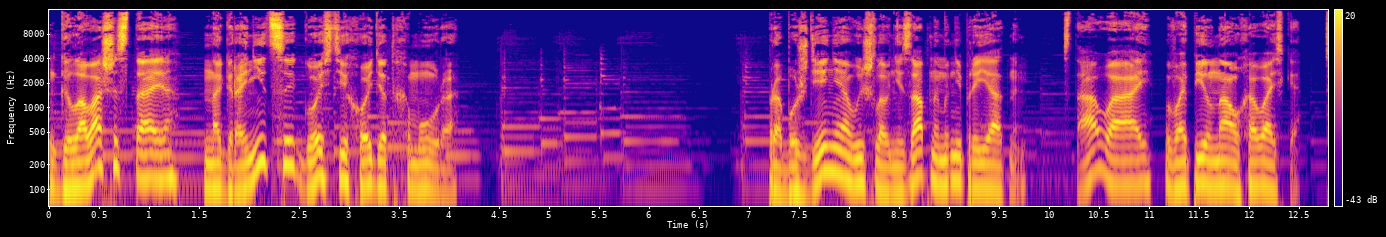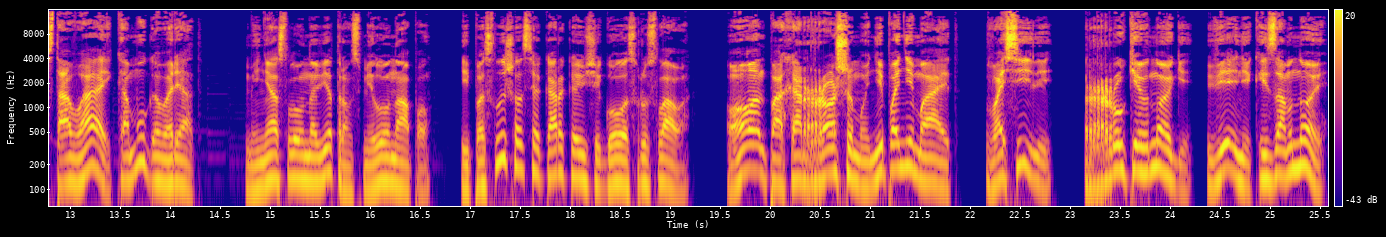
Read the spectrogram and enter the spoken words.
Глава шестая. На границе гости ходят хмуро. Пробуждение вышло внезапным и неприятным. «Вставай!» – вопил на ухо Васька. «Вставай! Кому говорят?» Меня словно ветром смело на пол, и послышался каркающий голос Руслава. «Он по-хорошему не понимает! Василий, руки в ноги! Веник и за мной!»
